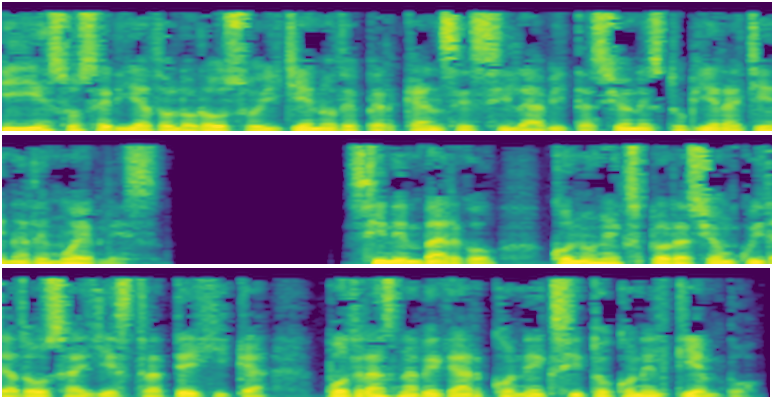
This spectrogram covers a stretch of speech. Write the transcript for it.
Y eso sería doloroso y lleno de percances si la habitación estuviera llena de muebles. Sin embargo, con una exploración cuidadosa y estratégica, podrás navegar con éxito con el tiempo.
